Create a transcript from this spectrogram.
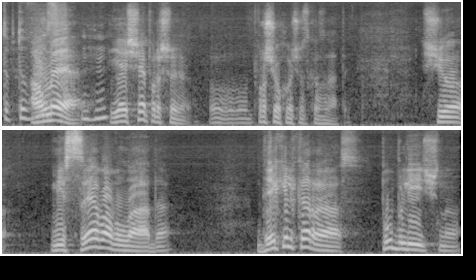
Тобто ви Але Мгм. я ще про що, о, про що хочу сказати, що місцева влада декілька разів публічно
